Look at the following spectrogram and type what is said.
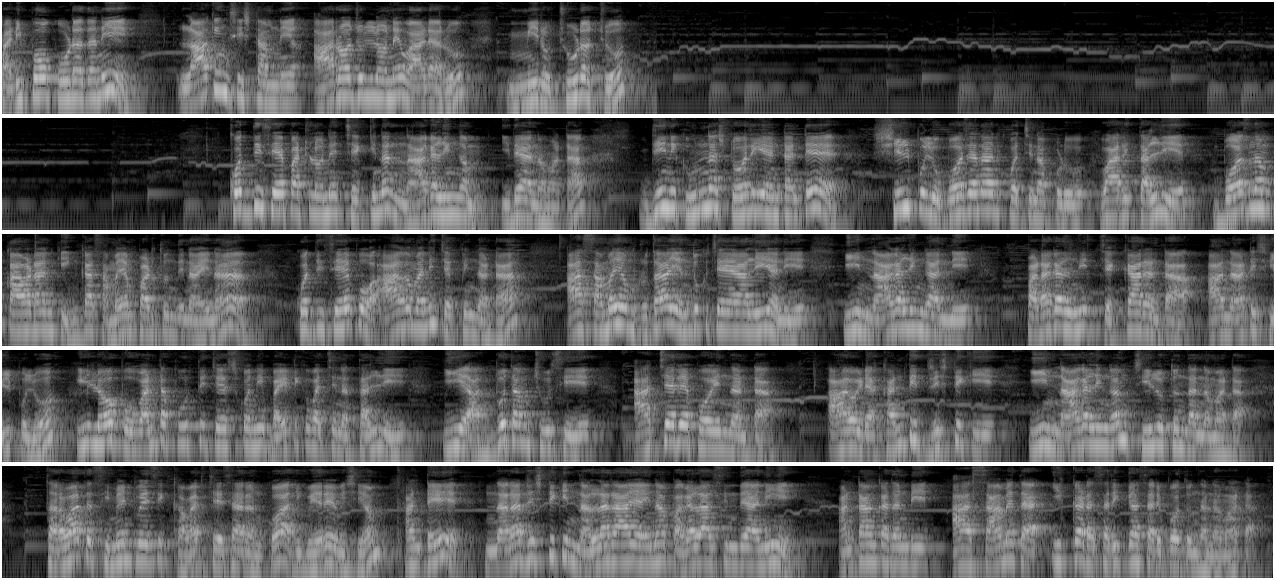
పడిపోకూడదని లాకింగ్ సిస్టమ్ని ఆ రోజుల్లోనే వాడారు. మీరు చూడొచ్చు. కొద్దిసేపట్లోనే చెక్కిన నాగలింగం ఇదే అన్నమాట. దీనికి ఉన్న స్టోరీ ఏంటంటే శిల్పులు భోజనానికి వచ్చినప్పుడు వారి తల్లి భోజనం కావడానికి ఇంకా సమయం పడుతుంది నాయన కొద్దిసేపు ఆగమని చెప్పిందట. ఆ సమయం వృధా ఎందుకు చేయాలి అని ఈ నాగలింగాన్ని పడగల్ని చెక్కారంట ఆనాటి శిల్పులు. ఈలోపు వంట పూర్తి చేసుకొని బయటికి వచ్చిన తల్లి ఈ అద్భుతం చూసి ఆశ్చర్యపోయిందంట. ఆవిడ కంటి దృష్టికి ఈ నాగలింగం చీలుతుందన్నమాట. తర్వాత సిమెంట్ వేసి కవర్ చేశారనుకో అది వేరే విషయం. అంటే నరదృష్టికి నల్లరాయి అయినా పగలాల్సిందే అని అంటాం కదండి. ఆ సామెత ఇక్కడ సరిగ్గా సరిపోతుందన్నమాట.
